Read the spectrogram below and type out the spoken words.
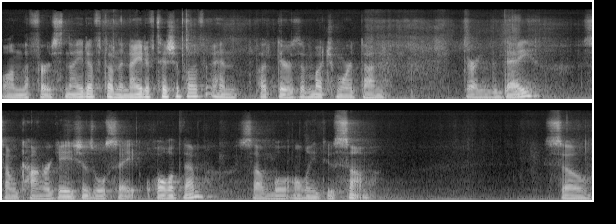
on the first night of on the night of Tisha B'av, and but there's a much more done during the day. Some congregations will say all of them, some will only do some. So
